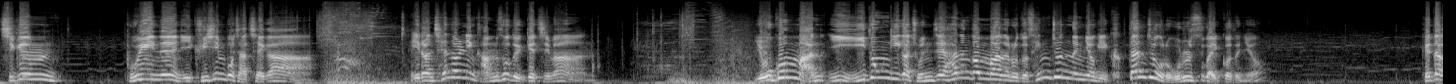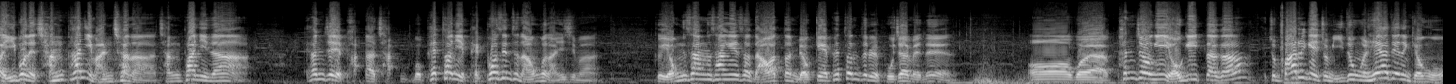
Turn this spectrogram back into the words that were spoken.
지금 보이는 이 귀신보 자체가 이런 채널링 감소도 있겠지만 요것만, 이 이동기가 존재하는 것만으로도 생존 능력이 극단적으로 오를 수가 있거든요? 게다가 이번에 장판이 많잖아. 장판이나 현재 바- 아, 자- 뭐 패턴이 100% 나온 건 아니지만 그 영상상에서 나왔던 몇 개의 패턴들을 보자면은 어 뭐야 판정이 여기 있다가 좀 빠르게 좀 이동을 해야 되는 경우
